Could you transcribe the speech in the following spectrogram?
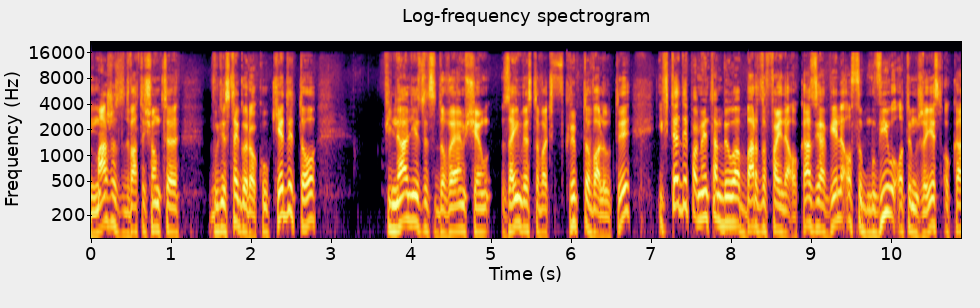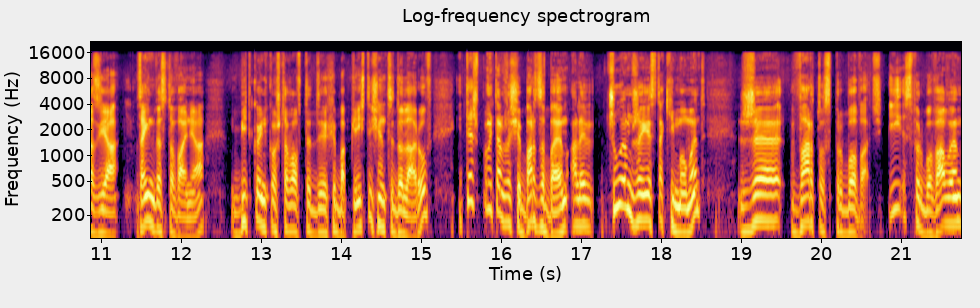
marzec 2000 2020 roku, kiedy to finalnie zdecydowałem się zainwestować w kryptowaluty i wtedy pamiętam była bardzo fajna okazja. Wiele osób mówiło o tym, że jest okazja zainwestowania. Bitcoin kosztował wtedy chyba 5000 dolarów i też pamiętam, że się bardzo bałem, ale czułem, że jest taki moment, że warto spróbować. I spróbowałem.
